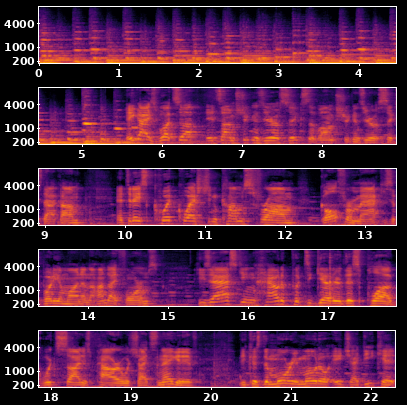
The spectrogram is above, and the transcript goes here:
Hey guys, what's up? It's I'm Stricken06 of I'mStricken06.com. And today's quick question comes from Golfer Mac. He's a buddy of mine on the Hyundai forums. He's asking how to put together this plug, which side is power, which side's negative, because the Morimoto HID kit,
